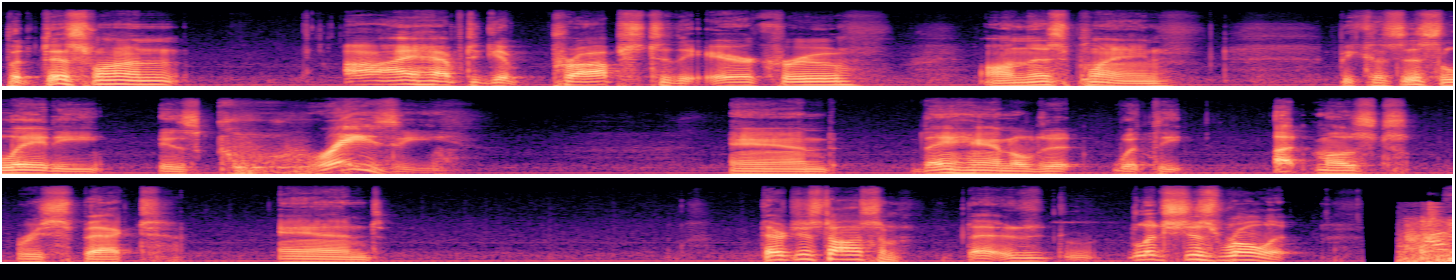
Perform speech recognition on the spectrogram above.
But this one, I have to give props to the air crew on this plane because this lady is crazy. And they handled it with the utmost respect and they're just awesome. Let's just roll it. I'm,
